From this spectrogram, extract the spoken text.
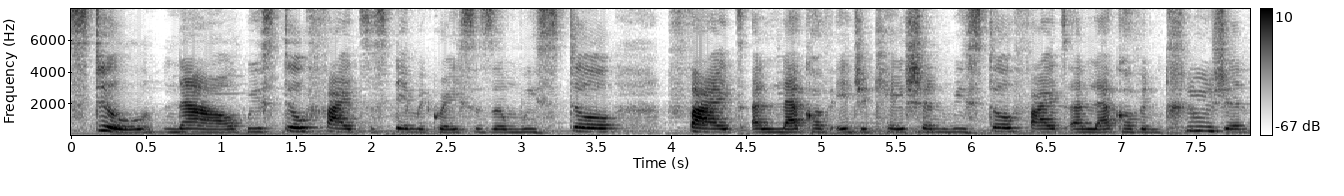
still now we still fight systemic racism. We still fight a lack of education. We still fight a lack of inclusion,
